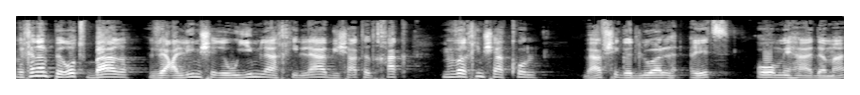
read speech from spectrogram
וכן על פירות בר ועלים שראויים לאכילה בשעת הדחק, מברכים שהכל, ואף שגדלו על עץ או מהאדמה,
